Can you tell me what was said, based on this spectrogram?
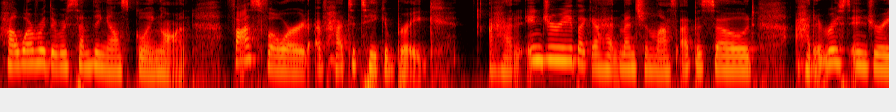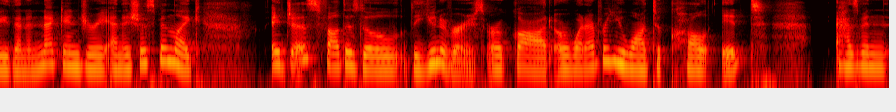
However, there was something else going on. Fast forward, I've had to take a break. I had an injury, like I had mentioned last episode. I had a wrist injury, then a neck injury, and it's just been like, it just felt as though the universe or God or whatever you want to call it has been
